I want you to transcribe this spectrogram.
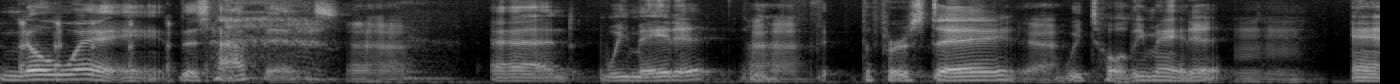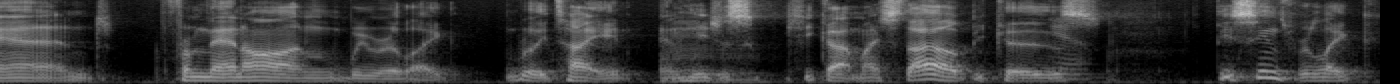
no way this happens. Uh-huh. And we made it Uh-huh. the first day. Yeah. We totally made it. Mm-hmm. And from then on, we were like really tight. And he just mm. he got my style because these scenes were like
